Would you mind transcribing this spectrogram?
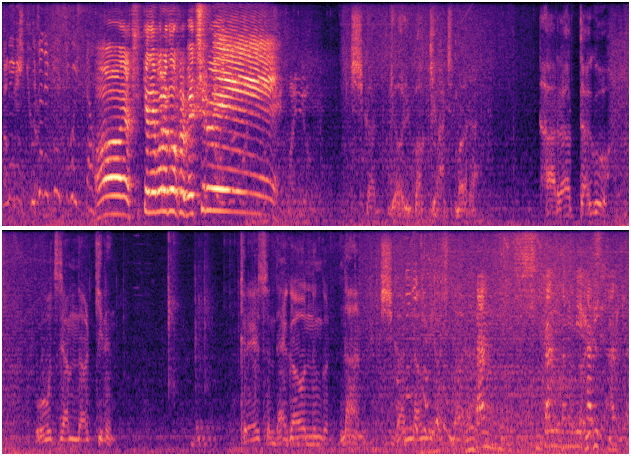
동맹이 교전을 펼치고 있어. 아 야 죽게 내버려둬 그걸 왜 치료해 시간 열받게 하지 마라. 알았다고. 오지랖 넓기는. 그래서 내가 얻는 건 난 시간 낭비하지 마라. 난 시간 낭비하지 않는다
